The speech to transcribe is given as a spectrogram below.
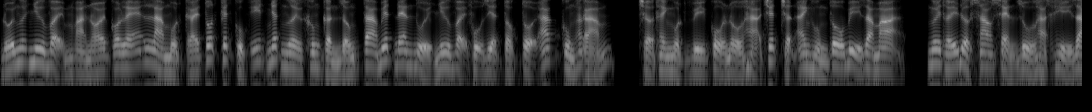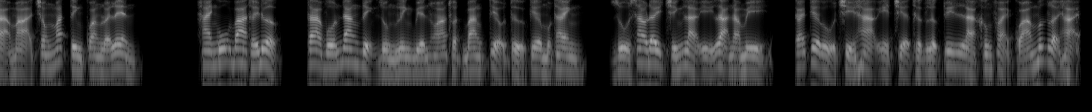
Đối ngươi như vậy mà nói có lẽ là một cái tốt kết cục ít nhất ngươi không cần giống ta biết đen đuổi như vậy phụ diệt tộc tội ác cùng hắc ám, trở thành một vị cổ nổ hạ chết trận anh hùng tô bị dạ mạ. Ngươi thấy được sao sẻn dù hạt hỉ dạ mạ trong mắt tinh quang lóe lên. Hai ngũ ba thấy được ta vốn đang định dùng linh biến hóa thuật bang tiểu tử kia một thanh, dù sao đây chính là ý dạ nam mi, cái kia ủ chỉ hạ ít trịa thực lực tuy là không phải quá mức lợi hại,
